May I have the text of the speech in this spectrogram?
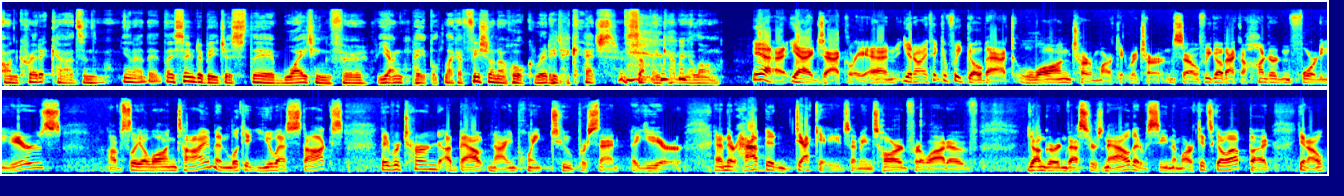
on credit cards, and you know they, they, seem to be just there waiting for young people, like a fish on a hook, ready to catch something coming along. Yeah, yeah, exactly. And you know, I think if we go back long-term market returns, so if we go back 140 years, obviously a long time, and look at U.S. stocks, they've returned about 9.2% a year. And there have been decades. I mean, it's hard for a lot of younger investors now that have seen the markets go up, but you know,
